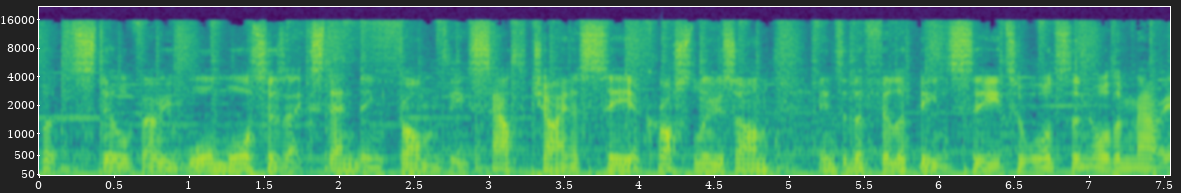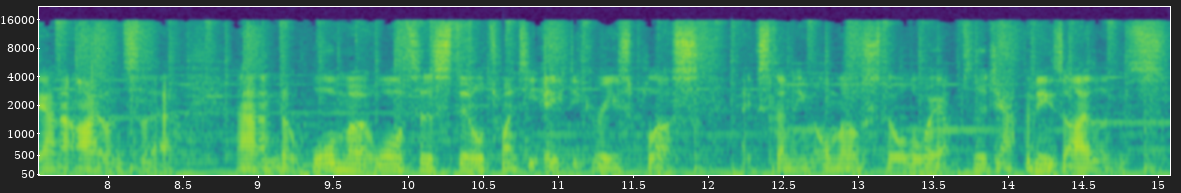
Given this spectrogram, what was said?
but still very warm waters extending from the South China Sea across Luzon into the Philippine Sea towards the northern Mariana Islands there. And warmer waters still 28 degrees plus, extending almost all the way up to the Japanese islands.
